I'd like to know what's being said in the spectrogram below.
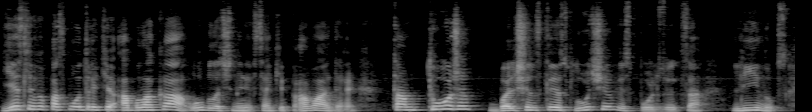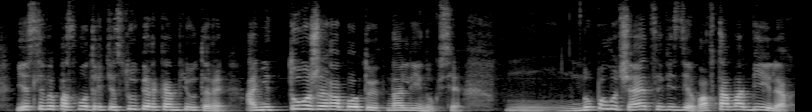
Если вы посмотрите облака, облачные всякие провайдеры, там тоже в большинстве случаев используется Linux. Если вы посмотрите суперкомпьютеры, они тоже работают на Linux. Ну, получается везде, в автомобилях,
